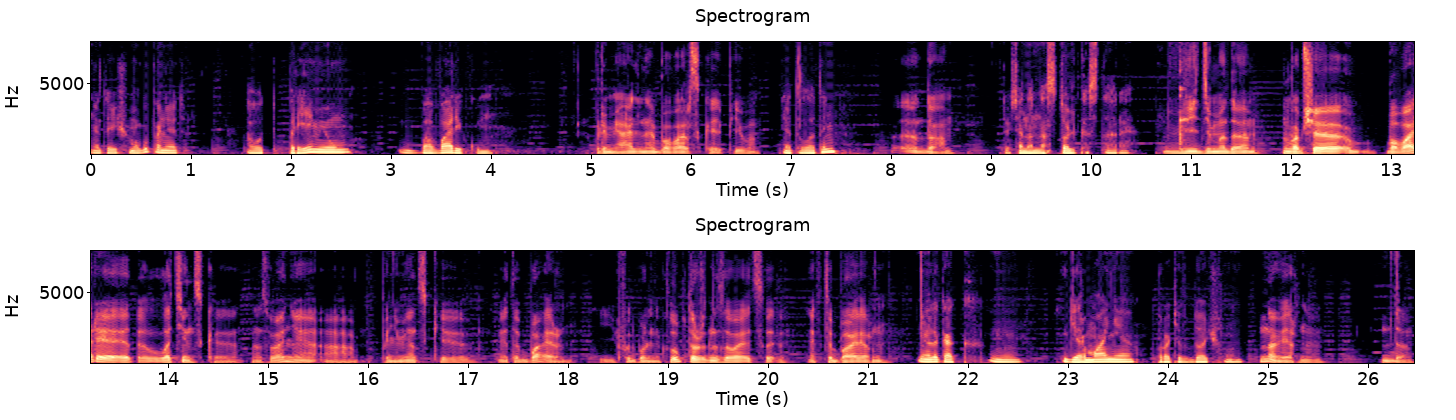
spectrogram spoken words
Это еще могу понять. А вот премиум Баварикум. Премиальное баварское пиво. Это латынь? Э, Да, То есть она настолько старая. Видимо, да. Ну, Вообще, Бавария — это латинское название, а по-немецки это Байерн. И футбольный клуб тоже называется FC Байерн. Это как Германия против Дойчланд. Наверное, да.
